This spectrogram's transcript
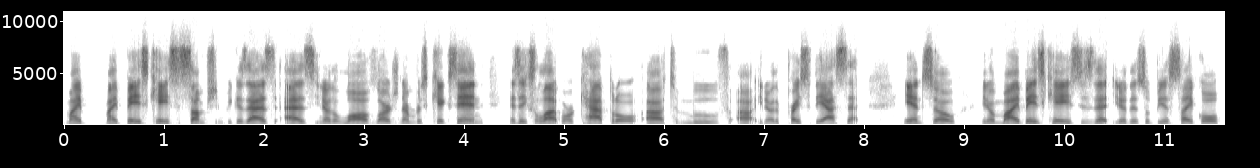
my my base case assumption because as as you know the law of large numbers kicks in, it takes a lot more capital uh, to move uh, you know the price of the asset. And so you know my base case is that you know this will be a cycle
